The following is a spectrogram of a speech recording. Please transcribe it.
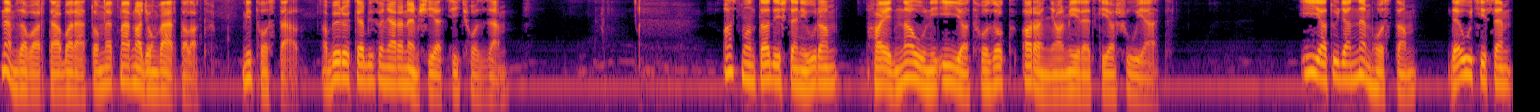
Nem zavartál, barátom, mert már nagyon vártalak. Mit hoztál? A bőrökkel bizonyára nem sietsz így hozzám. Azt mondtad, Isteni Uram, ha egy nauni íjat hozok, aranyjal méred ki a súlyát. Íjat ugyan nem hoztam, de úgy hiszem,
